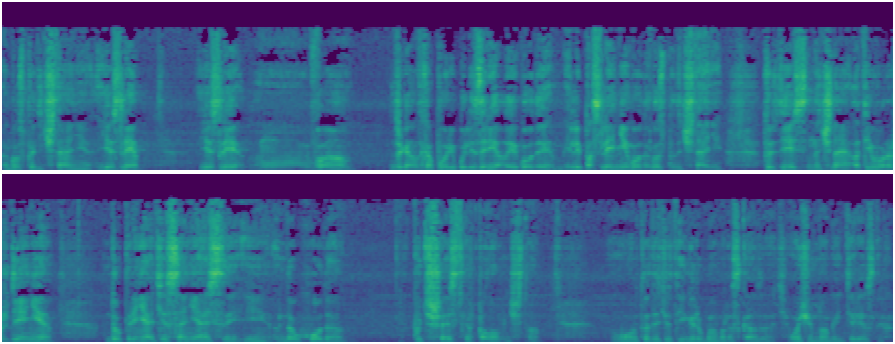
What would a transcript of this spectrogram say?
О Господе читании. Если, если в Джаганатхапуре были зрелые годы или последние годы Господа читания, то здесь, начиная от его рождения до принятия саньясы и до ухода в путешествие, в паломничество, вот, вот эти вот игры будем рассказывать. Очень много интересных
